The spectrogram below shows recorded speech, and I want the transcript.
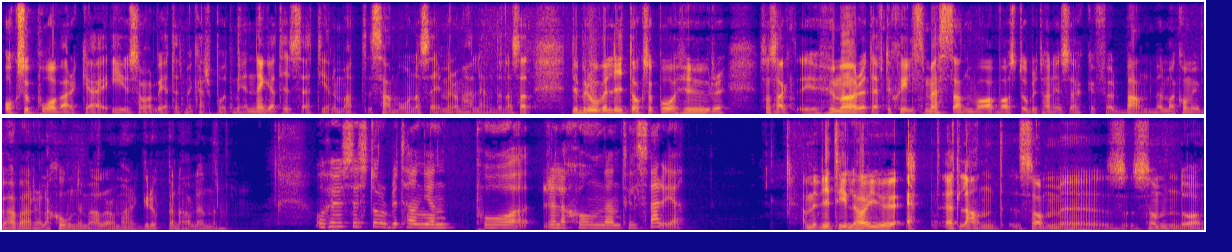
också påverka EU-samarbetet men kanske på ett mer negativt sätt genom att samordna sig med de här länderna. Så att det beror väl lite också på hur, som sagt, humöret efter skilsmässan, vad, vad Storbritannien söker för band. Men man kommer ju behöva relationer med alla de här grupperna av länderna. Och hur ser Storbritannien på relationen till Sverige? Ja, men vi tillhör ju ett, ett land som, eh, som då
